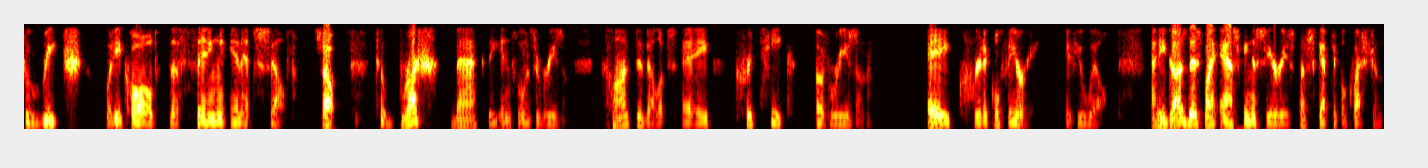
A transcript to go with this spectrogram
to reach what he called the thing in itself. So, to brush back the influence of reason, Kant develops a critique of reason, a critical theory, if you will. And he does this by asking a series of skeptical questions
